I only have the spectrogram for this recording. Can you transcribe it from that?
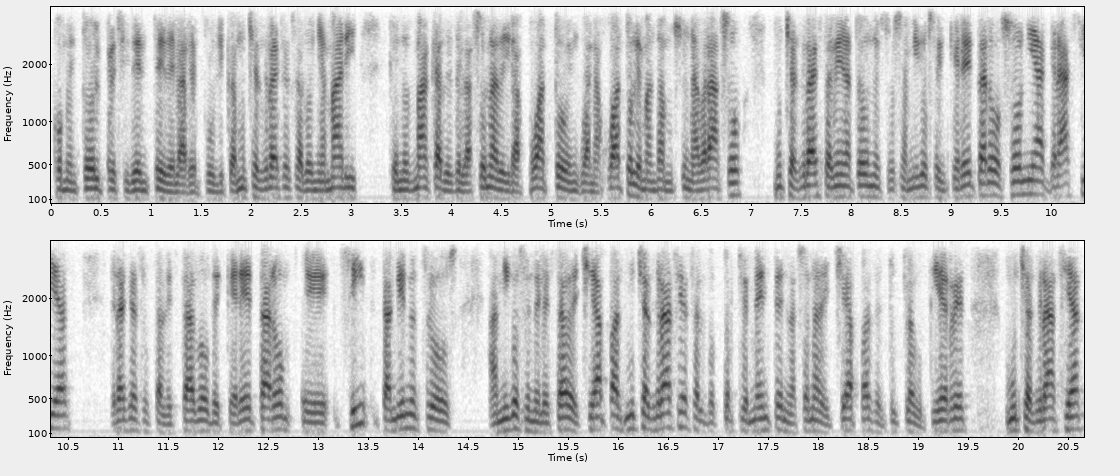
comentó el presidente de la República. Muchas gracias a doña Mari que nos marca desde la zona de Irapuato en Guanajuato. Le mandamos un abrazo. Muchas gracias también a todos nuestros amigos en Querétaro. Sonia, gracias gracias hasta el estado de Querétaro. Eh, sí, también nuestros amigos en el estado de Chiapas, muchas gracias al doctor Clemente en la zona de Chiapas, de Tuxtla Gutiérrez, muchas gracias.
